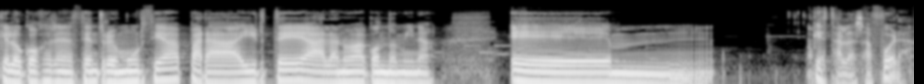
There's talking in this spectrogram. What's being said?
que lo coges en el centro de Murcia para irte a la nueva condomina. Eh, que está las afueras.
